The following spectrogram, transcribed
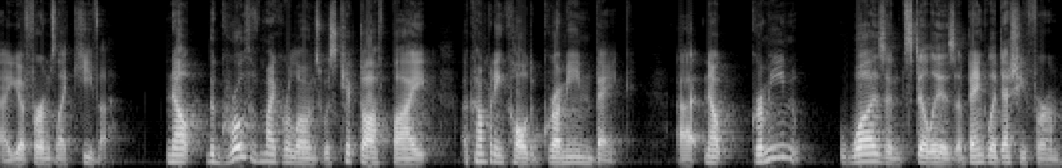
uh, you have firms like Kiva. Now, the growth of microloans was kicked off by a company called Grameen Bank. Uh, now, Grameen was and still is a Bangladeshi firm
